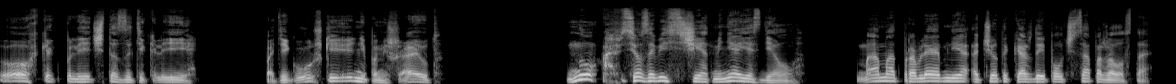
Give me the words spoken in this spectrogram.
Ох, как плечи-то затекли. Потягушки не помешают. Ну, все зависящее от меня я сделал. Мама, отправляй мне отчеты каждые полчаса, пожалуйста».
